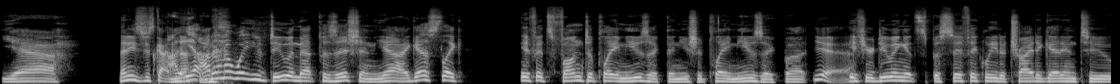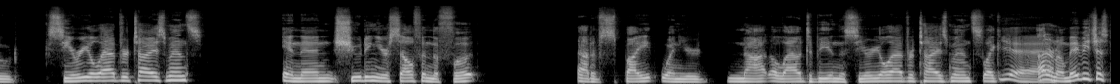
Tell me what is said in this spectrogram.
yeah. Then he's just got I, nothing. yeah, I don't know what you do in that position. Yeah, I guess like if it's fun to play music, then you should play music, but Yeah. if you're doing it specifically to try to get into cereal advertisements and then shooting yourself in the foot out of spite when you're not allowed to be in the cereal advertisements like yeah. i don't know maybe just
